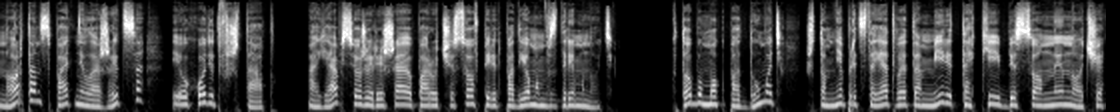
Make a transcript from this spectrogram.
Нортон спать не ложится и уходит в штаб, а я все же решаю пару часов перед подъемом вздремнуть. Кто бы мог подумать, что мне предстоят в этом мире такие бессонные ночи.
